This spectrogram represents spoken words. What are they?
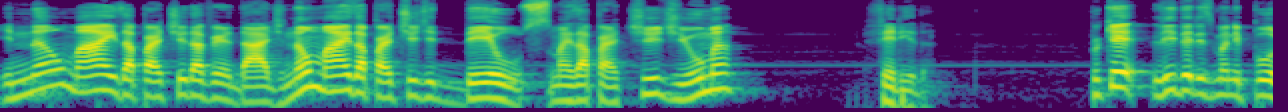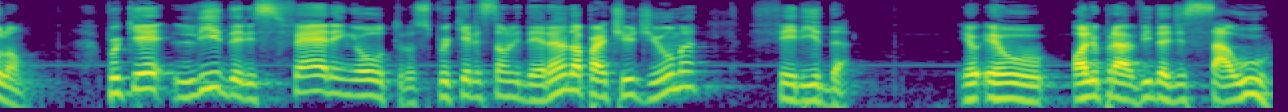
E não mais a partir da verdade, não mais a partir de Deus, mas a partir de uma ferida. Por que líderes manipulam? Porque líderes ferem outros, porque eles estão liderando a partir de uma ferida. Eu, eu olho para a vida de Saul,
